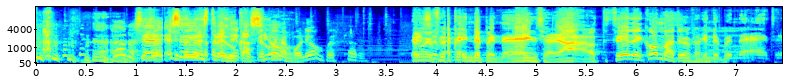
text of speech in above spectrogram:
Esa- esa es nuestra educación. Napoleón, pues claro. Tengo mi flaca de independencia, ya. Sé de coma, tengo mi flaca de independencia.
